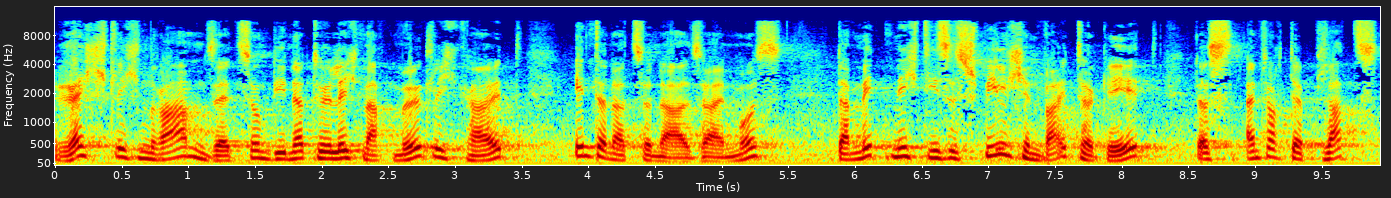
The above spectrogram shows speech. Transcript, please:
rechtlichen Rahmensetzung, die natürlich nach Möglichkeit international sein muss, damit nicht dieses Spielchen weitergeht, dass einfach der Platz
